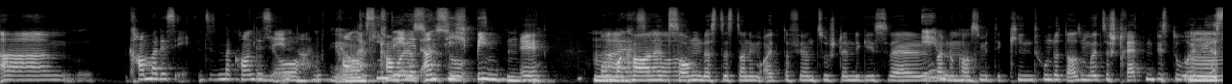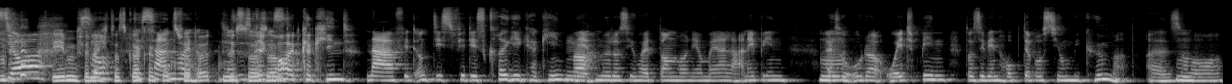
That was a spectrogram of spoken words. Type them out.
ähm, kann man das, eh- man kann das Ja, eh, kann ja, ein das Kind kann man eh nicht an sich binden. Eh. Und man kann auch Also- nicht sagen, dass das dann im Alter für einen zuständig ist, weil, Eben. weil du kannst mit dem Kind hunderttausend Mal zerstreiten, bis du alt wirst. Ja, Eben, vielleicht so, das gar das kein gutes halt- Verhältnis. Das ist Also. halt kein Kind. Nein, für, und das, für das kriege ich kein Kind Nein. nicht. Nur, dass ich halt dann, wenn ich einmal alleine bin also, oder alt bin, dass ich wen habe, der was sich um mich kümmert. Also,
